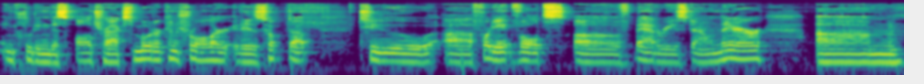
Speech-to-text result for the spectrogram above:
including this Alltrax motor controller. It is hooked up to uh, 48 volts of batteries down there. Um,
